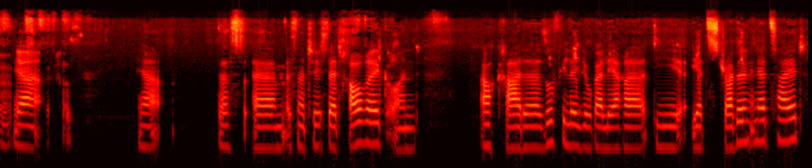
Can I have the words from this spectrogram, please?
ja. ja. Krass. Ja, das ähm, ist natürlich sehr traurig und auch gerade so viele Yoga-Lehrer, die jetzt strugglen in der Zeit.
